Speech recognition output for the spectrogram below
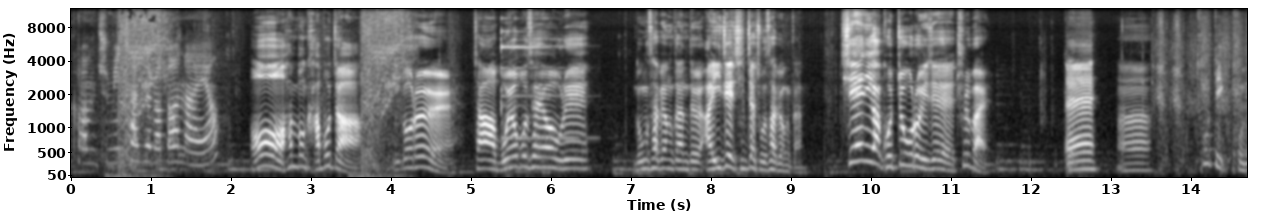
그럼 주민 찾으러 떠나요? 어, 한번 가보자. 이거를 자 모여보세요, 우리 농사병단들. 아 이제 진짜 조사병단. 시엔이가 그쪽으로 이제 출발. 에. 어, 투디쿤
